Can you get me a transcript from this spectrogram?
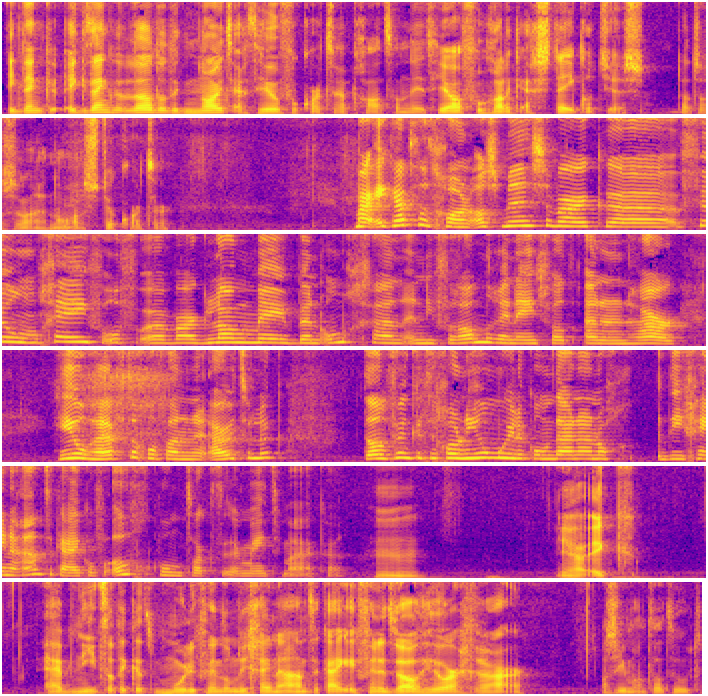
Ik denk, ik denk wel dat ik nooit echt heel veel korter heb gehad dan dit. Ja, vroeger had ik echt stekeltjes. Dat was dan echt nog wel een stuk korter. Maar ik heb dat gewoon als mensen waar ik eh, veel om geef of waar ik lang mee ben omgegaan en die veranderen ineens wat aan hun haar heel heftig of aan hun uiterlijk. Dan vind ik het gewoon heel moeilijk om daarna nog diegene aan te kijken of oogcontact ermee te maken. Hmm. Ja, ik heb niet dat ik het moeilijk vind om diegene aan te kijken. Ik vind het wel heel erg raar als iemand dat doet.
